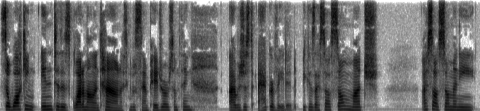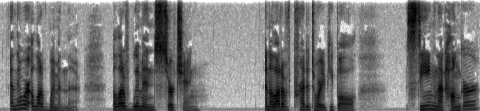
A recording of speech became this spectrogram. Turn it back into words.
So, walking into this Guatemalan town, I think it was San Pedro or something, I was just aggravated because I saw so much. I saw so many, and there were a lot of women there. A lot of women searching and a lot of predatory people seeing that hunger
